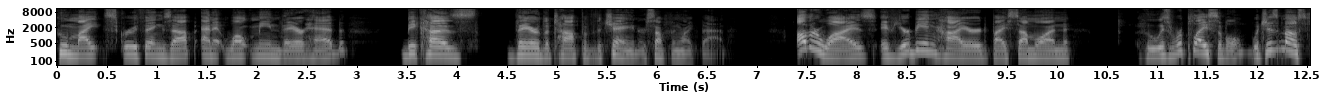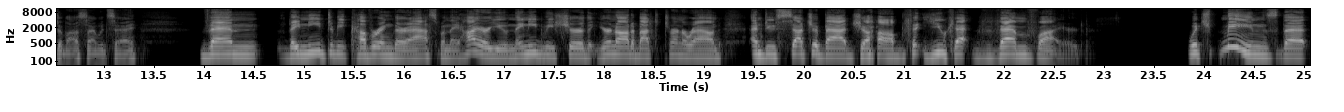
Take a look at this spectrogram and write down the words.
who might screw things up and it won't mean their head because they're the top of the chain or something like that. Otherwise, if you're being hired by someone who is replaceable, which is most of us, I would say, then they need to be covering their ass when they hire you, and they need to be sure that you're not about to turn around and do such a bad job that you get them fired. Which means that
